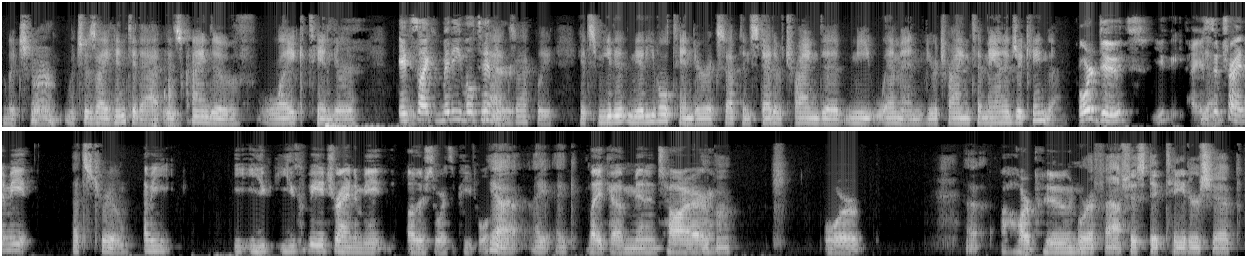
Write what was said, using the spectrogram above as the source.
which uh, Hmm. which as I hinted at is kind of like Tinder. It's like medieval Yeah, Tinder. exactly. It's medi- medieval Tinder, except instead of trying to meet women, you're trying to manage a kingdom. Or dudes. You instead of trying to meet. That's true. I mean, you you could be trying to meet other sorts of people, Yeah, I, I like a minotaur uh-huh. or Uh, a harpoon. or a fascist dictatorship,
